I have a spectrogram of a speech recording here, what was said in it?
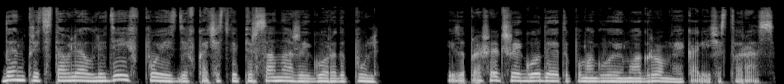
Дэн представлял людей в поезде в качестве персонажей города Пуль, и за прошедшие годы это помогло ему огромное количество раз.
